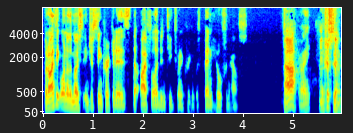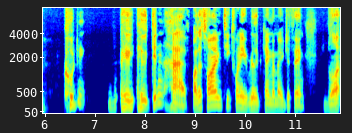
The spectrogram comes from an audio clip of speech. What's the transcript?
But I think one of the most interesting cricketers that I followed in T20 cricket was Ben Hilfenhaus. Ah, right. Interesting. Who couldn't, who, who didn't have, by the time T20 really became a major thing, like,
